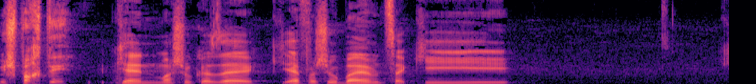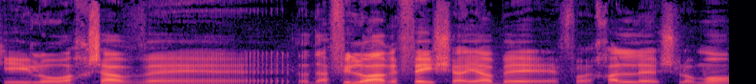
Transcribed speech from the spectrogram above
משפחתי. כן, משהו כזה, איפשהו באמצע, כי... כאילו עכשיו, אה, אתה יודע, אפילו ה-RFA שהיה ב... איפה יכל אה, שלמה,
